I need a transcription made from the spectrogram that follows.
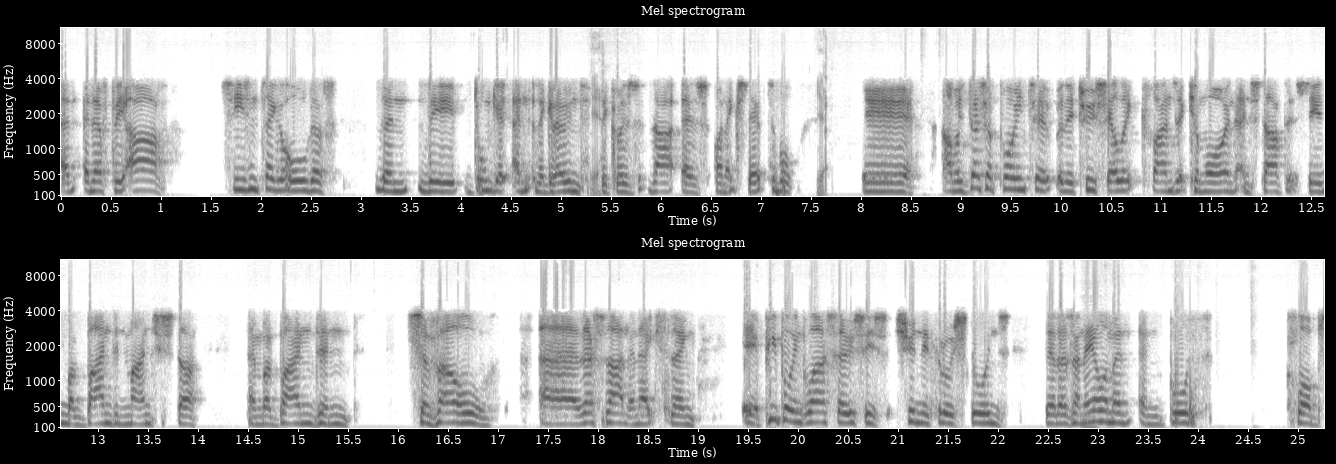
and and if they are season ticket holders, then they don't get into the ground yeah. because that is unacceptable. Yeah. Uh, I was disappointed with the two Celtic fans that come on and started saying we're banned in Manchester and we're banned in Seville uh, this, that, and the next thing. Uh, people in glass houses shouldn't throw stones. There is an element in both clubs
